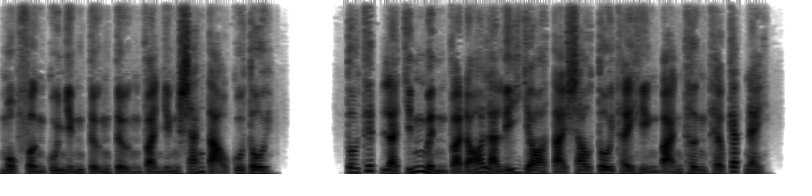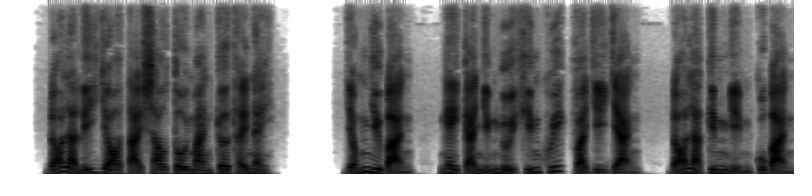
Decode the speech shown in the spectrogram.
một phần của những tưởng tượng và những sáng tạo của tôi. Tôi thích là chính mình và đó là lý do tại sao tôi thể hiện bản thân theo cách này. Đó là lý do tại sao tôi mang cơ thể này. Giống như bạn, ngay cả những người khiếm khuyết và dị dạng, đó là kinh nghiệm của bạn,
